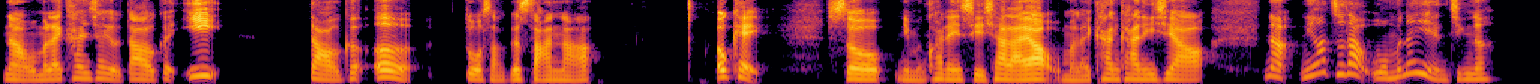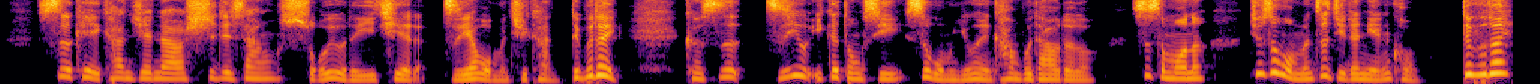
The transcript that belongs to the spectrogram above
那我们来看一下，有多少个一，多少个二，多少个三啦。OK，so 你们快点写下来哦。我们来看看一下哦。那你要知道，我们的眼睛呢是可以看见到世界上所有的一切的，只要我们去看，对不对？可是只有一个东西是我们永远看不到的咯，是什么呢？就是我们自己的脸孔，对不对？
